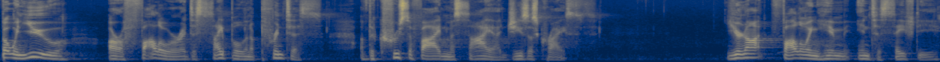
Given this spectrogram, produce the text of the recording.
But when you are a follower, a disciple, an apprentice of the crucified Messiah, Jesus Christ, you're not following him into safety,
